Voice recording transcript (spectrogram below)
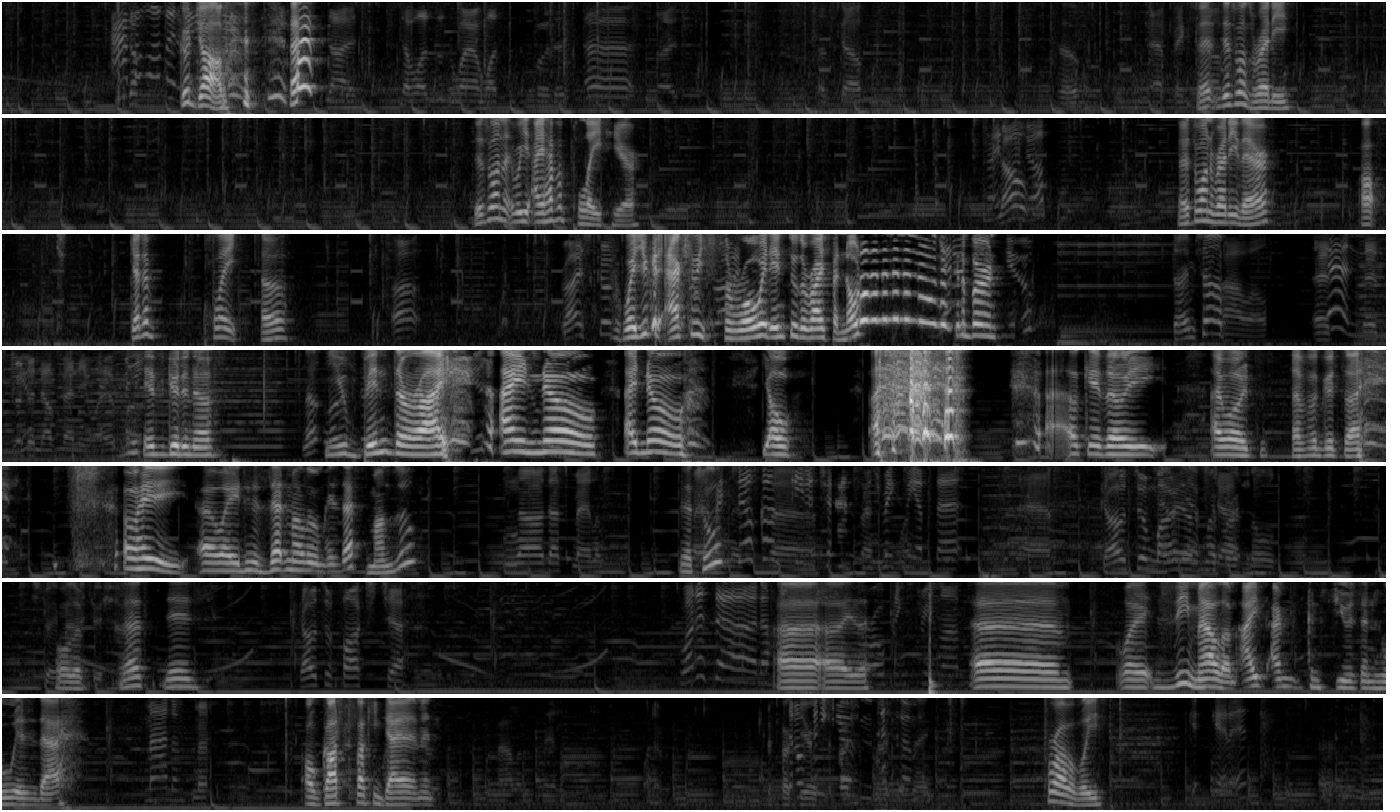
I'm a woman. Good job. Nice. That wasn't where I wanted to put it. Uh, nice. Let's go. Oh. Epic Th- stuff. This one's ready. This one, we I have a plate here. Nice No. job. There's one ready there. Oh, get a plate. Uh, Uh, rice cook. wait, you could actually throw it into the rice pan. No, no, no, no, no, no, no, that's gonna burn. Time's up. Ah well. It's, Yeah, it's good enough anyway. It's good enough. Not, not You as good binned as- the rice. I the- know. I know. Yo. okay, Zoe. I won't. Have a good time. oh, hey. Uh, wait. Who's that Malum? Is that Manzu? No, that's Malum. That's who? I still can't see uh, the chats, which makes me upset. Yeah. Go to I only have Mario's my chat. personal Hold up. That is. Go to Fox chat. What is the the Uh, uh, hub for opening Um, wait, Z Malum. I I'm confused. And who is that? Madam. Oh God, fucking damn it! Malum. Whatever. Don't think you supposed have to pronounce his met him. Probably. Get, get it? Um,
